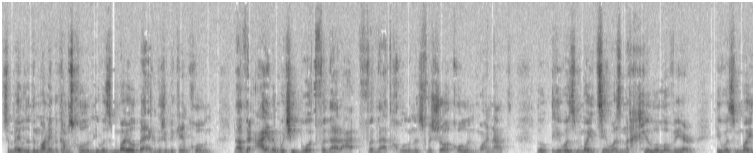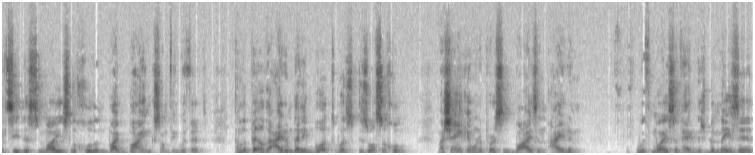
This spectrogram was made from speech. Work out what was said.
So mainly the money becomes chulin. He was moil behegdish, it became chulin. Now the item which he bought for that uh, for that chulin is for sure chulin. Why not? He was moitzi. It wasn't a chilul over here. He was moitzi this mois lechulin by buying something with it, and lepel the item that he bought was is also chulin. Mashenken when a person buys an item with mois of hegdish b'mezid,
